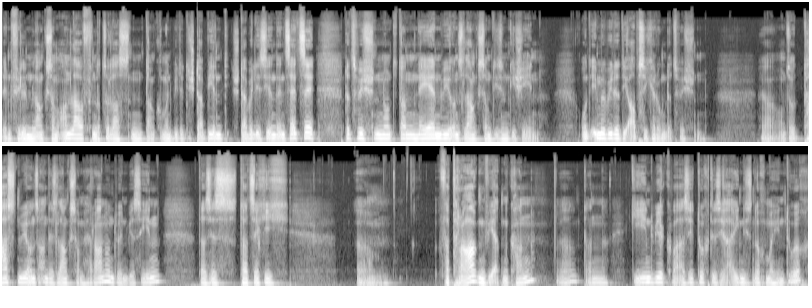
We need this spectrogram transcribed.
den Film langsam anlaufen zu lassen. Dann kommen wieder die stabilen, stabilisierenden Sätze dazwischen und dann nähern wir uns langsam diesem Geschehen. Und immer wieder die Absicherung dazwischen. Ja, und so tasten wir uns an das langsam heran und wenn wir sehen, dass es tatsächlich ähm, vertragen werden kann, ja, dann gehen wir quasi durch das Ereignis nochmal hindurch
